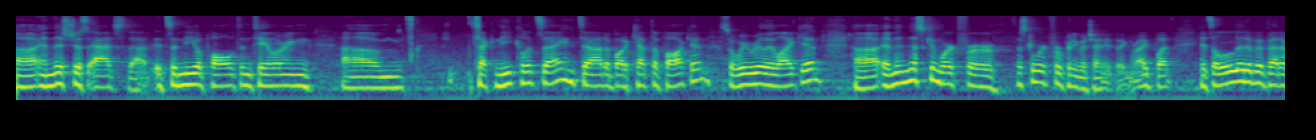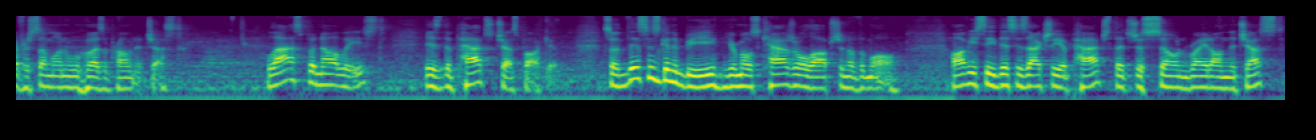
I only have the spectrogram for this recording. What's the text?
uh, and this just adds to that. It's a Neapolitan tailoring um, technique, let's say, to add a barchetta pocket. So we really like it. Uh, and then this can work for this can work for pretty much anything, right? But it's a little bit better for someone who has a prominent chest. Last but not least is the patch chest pocket. So this is going to be your most casual option of them all. Obviously, this is actually a patch that's just sewn right on the chest.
